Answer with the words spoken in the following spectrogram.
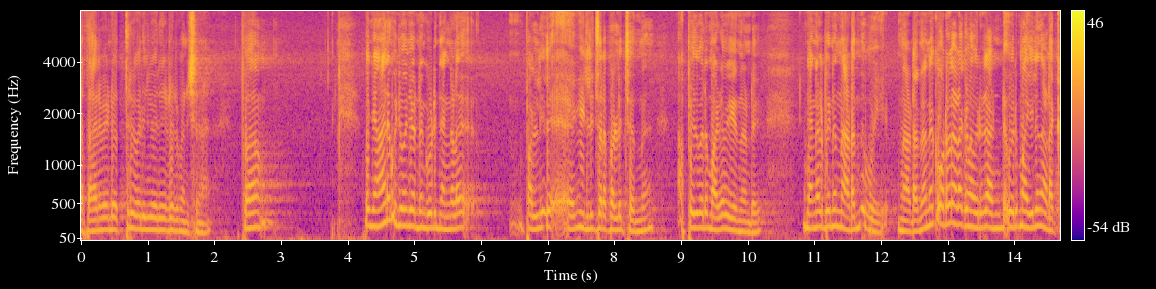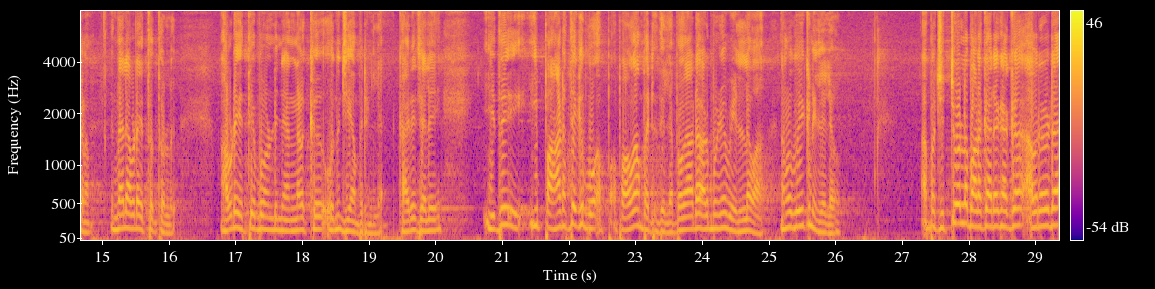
കർത്താവിന് വേണ്ടി ഒത്തിരി വലിയ ജോലിയുടെ ഒരു മനുഷ്യനാണ്. അപ്പം അപ്പം ഞാൻ കുഞ്ഞുമോൻ ചേട്ടനും കൂടി ഞങ്ങൾ പള്ളിയിൽ ഇല്ലിച്ചിറ പള്ളി ചെന്ന് അപ്പോൾ ഇതുപോലെ മഴ പെയ്യുന്നുണ്ട്. ഞങ്ങൾ പിന്നെ നടന്നു പോയി. നടന്നു തന്നെ കുറേ നടക്കണം. ഒരു രണ്ട് ഒരു മൈൽ നടക്കണം. എന്നാലേ അവിടെ എത്തത്തുള്ളൂ. അവിടെ എത്തിയപ്പോൾ കൊണ്ട് ഞങ്ങൾക്ക് ഒന്നും ചെയ്യാൻ പറ്റുന്നില്ല. കാര്യം വെച്ചാൽ ഇത് ഈ പാടത്തേക്ക് പോകാൻ പറ്റത്തില്ല. അവിടെ മുഴുവൻ വെള്ളമാണ് നമ്മൾ ഉപയോഗിക്കണില്ലല്ലോ. അപ്പോൾ ചുറ്റുമുള്ള പണക്കാരങ്ങൾക്ക് അവരവരുടെ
